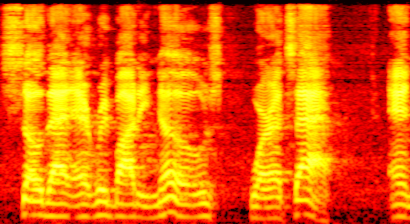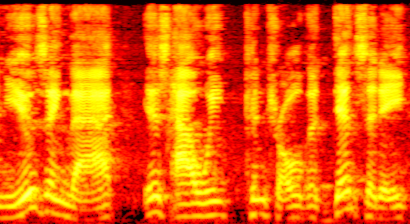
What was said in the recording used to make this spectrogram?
so that everybody knows where it's at. And using that is how we control the density,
